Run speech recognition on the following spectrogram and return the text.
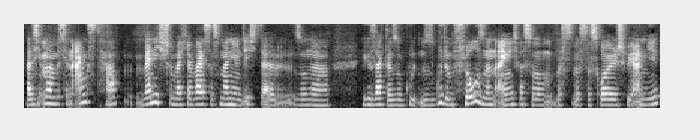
weil ich immer ein bisschen Angst habe, wenn ich schon, weil ich ja weiß, dass Manny und ich da so eine, wie gesagt, also gut, so gut im Flow sind eigentlich, was so, was, was das Rollenspiel angeht.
